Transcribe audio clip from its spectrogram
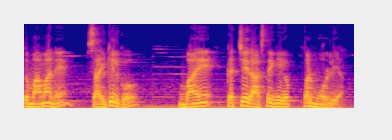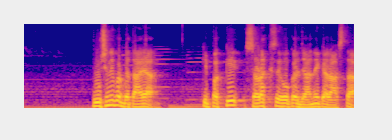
तो मामा ने साइकिल को बाएँ कच्चे रास्ते की पर मोड़ लिया। पूछने पर बताया कि पक्की सड़क से होकर जाने का रास्ता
